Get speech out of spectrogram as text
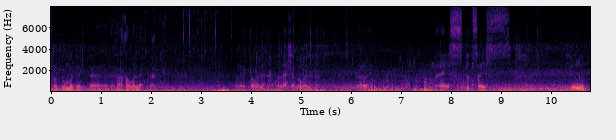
pag kumagat na kakawala pero ito wala. Wala siyang kawala. Alright. Nice. Good size. Yun oh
